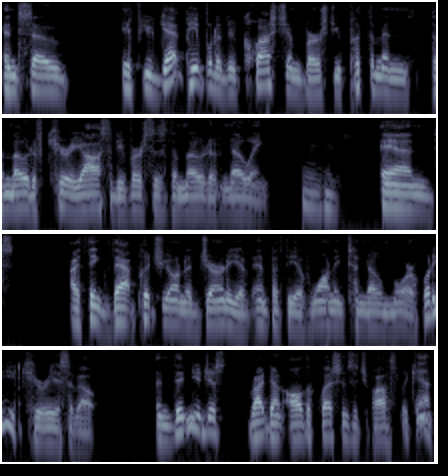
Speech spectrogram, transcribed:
And so if you get people to do question burst, you put them in the mode of curiosity versus the mode of knowing. Mm-hmm. And I think that puts you on a journey of empathy, of wanting to know more. What are you curious about? And then you just write down all the questions that you possibly can.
